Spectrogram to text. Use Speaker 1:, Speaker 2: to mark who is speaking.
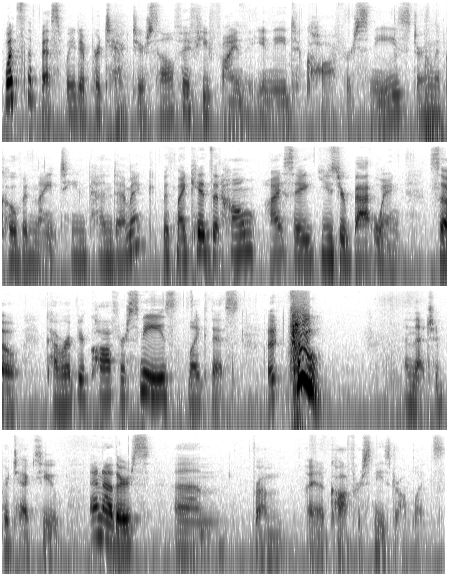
Speaker 1: What's the best way to protect yourself if you find that you need to cough or sneeze during the COVID 19 pandemic? With my kids at home, I say use your bat wing. So cover up your cough or sneeze like this. And that should protect you and others um, from uh, cough or sneeze droplets.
